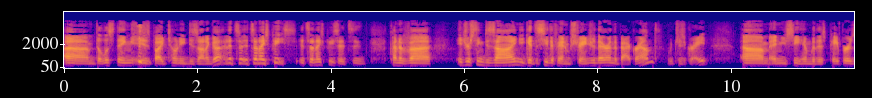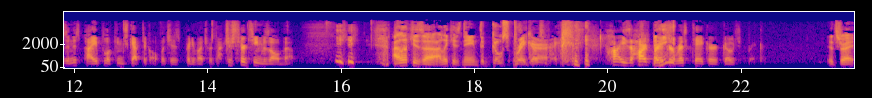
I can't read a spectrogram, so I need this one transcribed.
Um, the listing is by Tony DeZuniga, and it's a, it's a nice piece. It's a nice piece. It's a kind of uh, interesting design. You get to see the Phantom Stranger there in the background, which is great. Um, and you see him with his papers and his pipe, looking skeptical, which is pretty much what Doctor Thirteen was all about. I like his uh, I like his name, the Ghost Breaker. He's a heartbreaker, he- risk taker, ghost breaker. That's right.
